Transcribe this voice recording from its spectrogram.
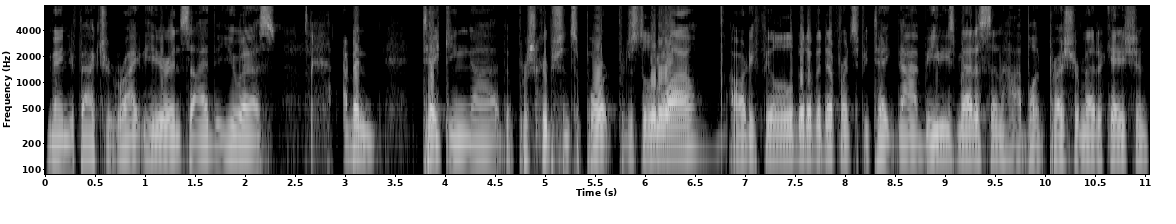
manufactured right here inside the U.S. I've been taking uh, the prescription support for just a little while. I already feel a little bit of a difference. If you take diabetes medicine, high blood pressure medication,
